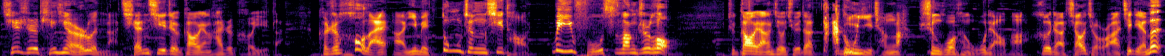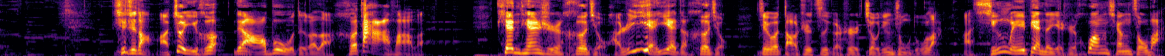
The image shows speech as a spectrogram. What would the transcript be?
其实平心而论呢，前期这个高阳还是可以的。可是后来啊，因为东征西讨、威服四方之后，这高阳就觉得大功已成啊，生活很无聊啊，喝点小酒啊解解闷。谁知道啊，这一喝了不得了，喝大发了，天天是喝酒，还是夜夜的喝酒，结果导致自个儿是酒精中毒了啊，行为变得也是荒腔走板。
